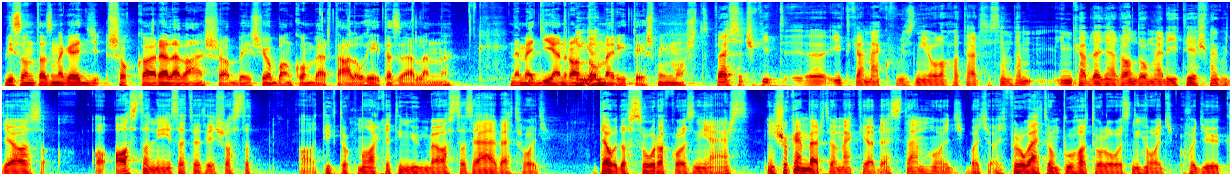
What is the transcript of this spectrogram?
viszont az meg egy sokkal relevánsabb és jobban konvertáló 7000 lenne. Nem egy ilyen random Igen. merítés, mint most. Persze, csak itt, itt kell meghúzni jól a határt, szerintem inkább legyen random merítés, meg ugye az, a, azt a nézetet és azt a, a TikTok marketingünkbe azt az elvet, hogy te oda szórakozni jársz. Én sok embertől megkérdeztem, hogy, vagy, vagy próbáltam puhatolózni, hogy, hogy ők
